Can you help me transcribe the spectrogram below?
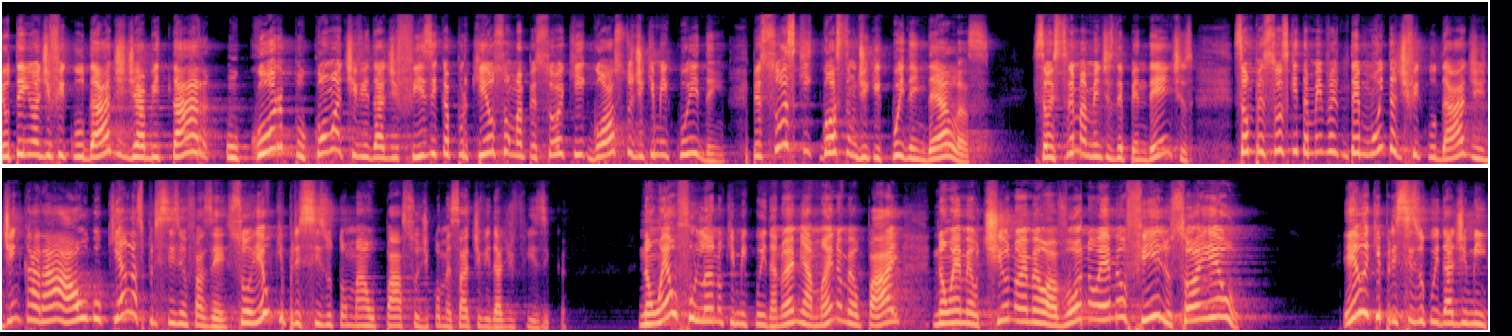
eu tenho a dificuldade de habitar o corpo com atividade física porque eu sou uma pessoa que gosto de que me cuidem. Pessoas que gostam de que cuidem delas, que são extremamente dependentes, são pessoas que também vão ter muita dificuldade de encarar algo que elas precisam fazer. Sou eu que preciso tomar o passo de começar a atividade física. Não é o fulano que me cuida, não é minha mãe, não é meu pai, não é meu tio, não é meu avô, não é meu filho, só eu. Eu é que preciso cuidar de mim.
